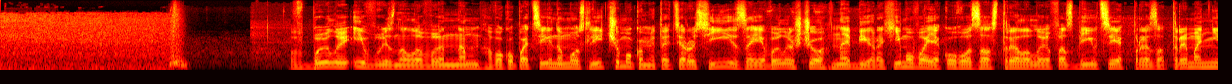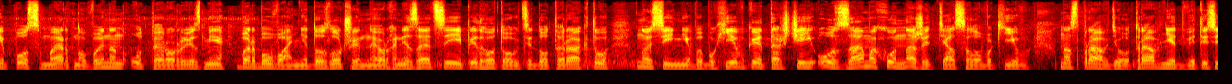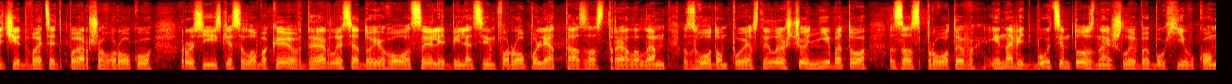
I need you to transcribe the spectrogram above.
Вбили і визнали винним в окупаційному слідчому комітеті Росії. Заявили, що Набір Рахімова, якого застрелили ФСБівці при затриманні, посмертно винен у тероризмі, вербуванні до злочинної організації, підготовці до теракту, носінні вибухівки та ще й у замаху на життя силовиків. Насправді, у травні 2021 року російські силовики вдерлися до його оселі біля Сімферополя та застрелили. Згодом пояснили, що нібито за спротив, і навіть буцімто знайшли вибухівку.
